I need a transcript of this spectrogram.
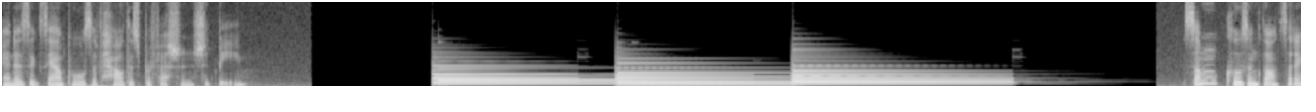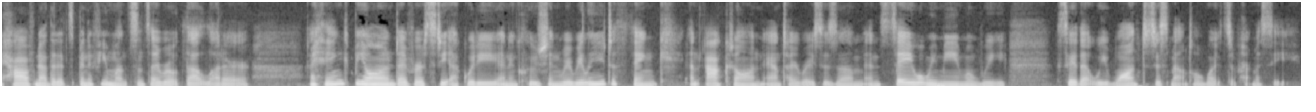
and as examples of how this profession should be. Some closing thoughts that I have now that it's been a few months since I wrote that letter. I think beyond diversity, equity, and inclusion, we really need to think and act on anti racism and say what we mean when we say that we want to dismantle white supremacy.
